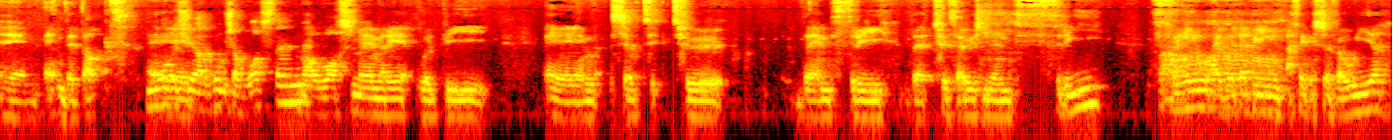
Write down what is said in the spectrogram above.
um, end deduct. What was Um, your what was your worst then? my worst memory would be um, Celtic to them three, the 2003 final. It would have been, I think, year,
